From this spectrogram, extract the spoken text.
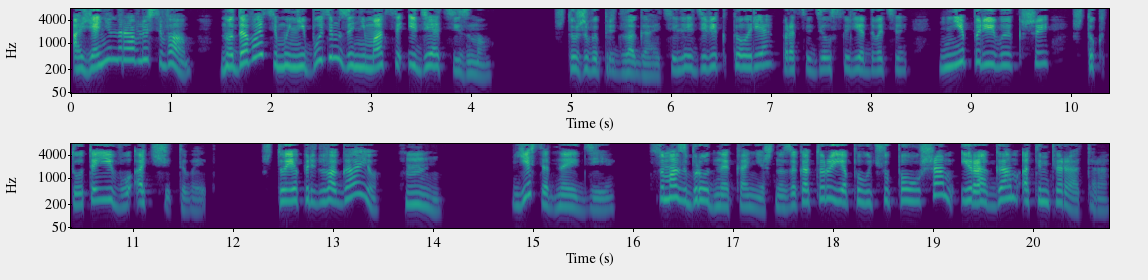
а я не нравлюсь вам. Но давайте мы не будем заниматься идиотизмом. «Что же вы предлагаете, леди Виктория?» – процедил следователь, не привыкший, что кто-то его отчитывает. «Что я предлагаю? Хм, есть одна идея. Сумасбродная, конечно, за которую я получу по ушам и рогам от императора.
